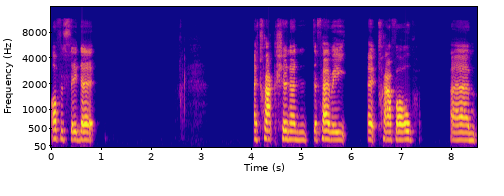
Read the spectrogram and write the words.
obviously the attraction and the ferry uh, travel um,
